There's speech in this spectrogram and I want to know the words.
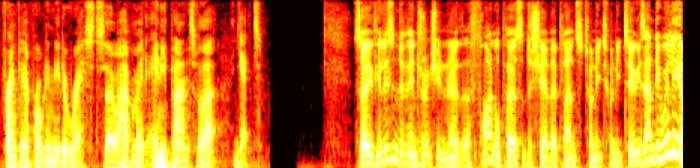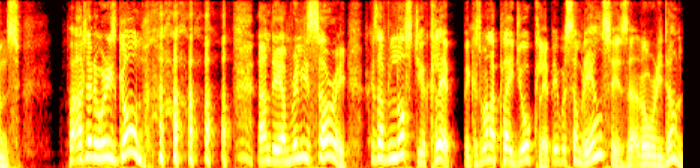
frankly, I probably need a rest, so I haven't made any plans for that yet. So, if you listen to the introduction, you know that the final person to share their plans for 2022 is Andy Williams but I don't know where he's gone. Andy, I'm really sorry because I've lost your clip because when I played your clip, it was somebody else's that had already done.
